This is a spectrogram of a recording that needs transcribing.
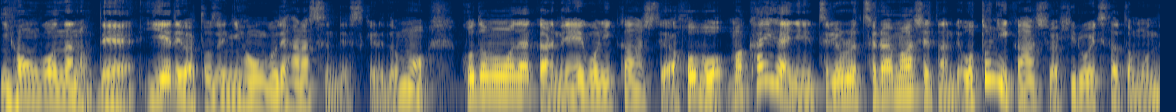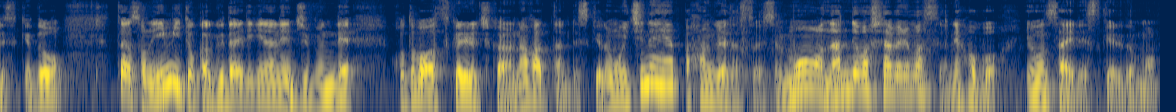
日本語なので、家では当然日本語で話すんですけれども、子供もだからね、英語に関してはほぼ、まあ海外に釣りを連れ回してたんで、音に関しては拾えてたと思うんですけど、ただその意味とか具体的なね、自分で言葉を作れる力はなかったんですけども、1年やっぱ半ぐらい経つとですね、もう何でも喋れますよね、ほぼ。4歳ですけれども。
